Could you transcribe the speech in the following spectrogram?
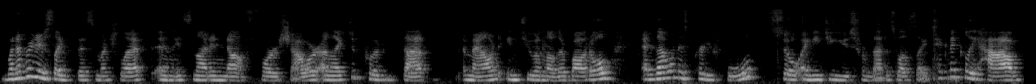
whenever there's like this much left and it's not enough for a shower, I like to put that amount into another bottle and that one is pretty full so I need to use from that as well. So I technically have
